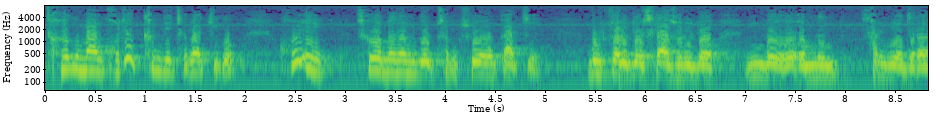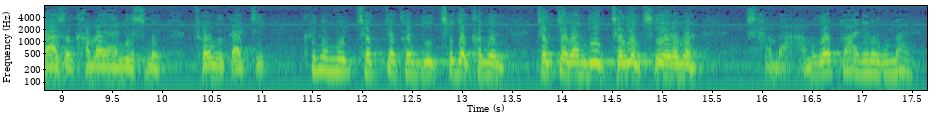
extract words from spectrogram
턱만 고작한 데 처박히고, 거의 처음에는 그참 조용 같지. 물소리도 새소리도 뭐 없는 산구에 들어가서 가만히 앉아있으면 좋은 것 같지. 그놈의 적적한 뒤 최적하면 적적한 뒤 적에 취해놓으면 참 아무것도 아니로구만.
